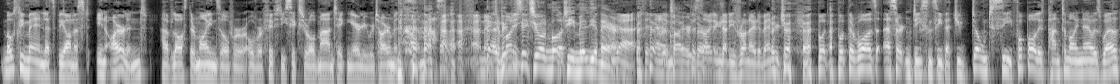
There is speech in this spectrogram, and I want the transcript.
mostly men, let's be honest, in Ireland have lost their minds over over a 56 year old man taking early retirement on a massive amount A of money. 56 year old multi-millionaire Yeah, th- um, deciding early. that he's run out of energy. but but there was a certain decency that you don't see. Football is pantomime now as well.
